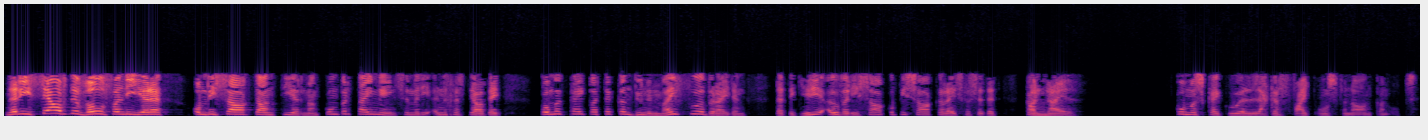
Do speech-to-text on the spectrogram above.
na dieselfde wil van die Here om die saak te hanteer. Dan kom party mense met die ingesteldheid, kom ek kyk wat ek kan doen in my voorbereiding dat ek hierdie ou wat die saak op die sakelys gesit het, kan nail. Kom ons kyk hoe 'n lekker fight ons vanaand kan opsit.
